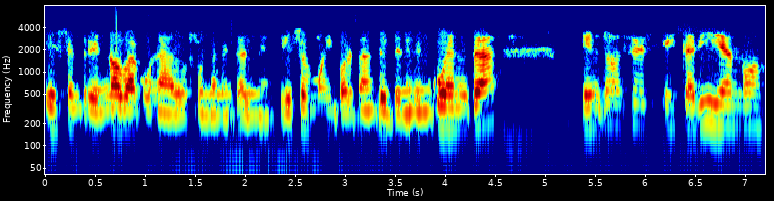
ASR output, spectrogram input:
es entre no vacunados fundamentalmente. Eso es muy importante tener en cuenta. Entonces estaríamos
